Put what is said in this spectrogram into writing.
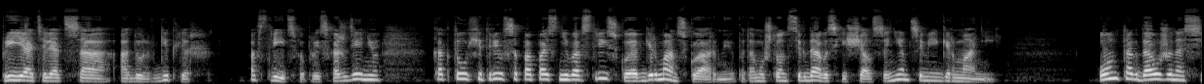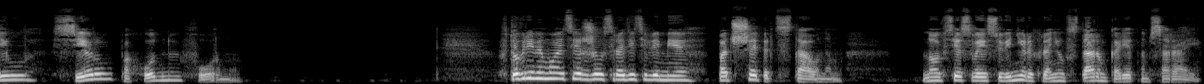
Приятель отца Адольф Гитлер, австриец по происхождению, как-то ухитрился попасть не в австрийскую, а в германскую армию, потому что он всегда восхищался немцами и Германией. Он тогда уже носил серую походную форму. В то время мой отец жил с родителями под Шепердстауном, но все свои сувениры хранил в старом каретном сарае.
